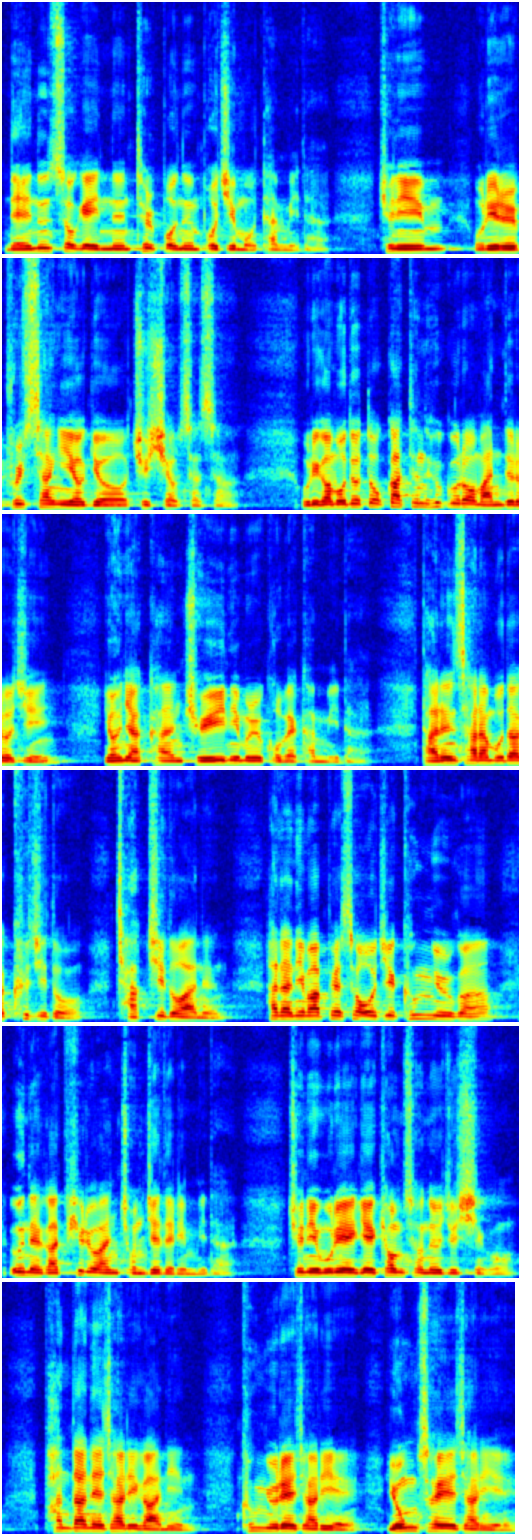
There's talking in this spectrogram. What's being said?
내 눈 속에 있는 들보는 보지 못합니다. 주님, 우리를 불쌍히 여겨 주시옵소서. 우리가 모두 똑같은 흙으로 만들어진 연약한 죄인임을 고백합니다. 다른 사람보다 크지도 작지도 않은 하나님 앞에서 오직 긍휼과 은혜가 필요한 존재들입니다. 주님 우리에게 겸손을 주시고 판단의 자리가 아닌 긍휼의 자리에 용서의 자리에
